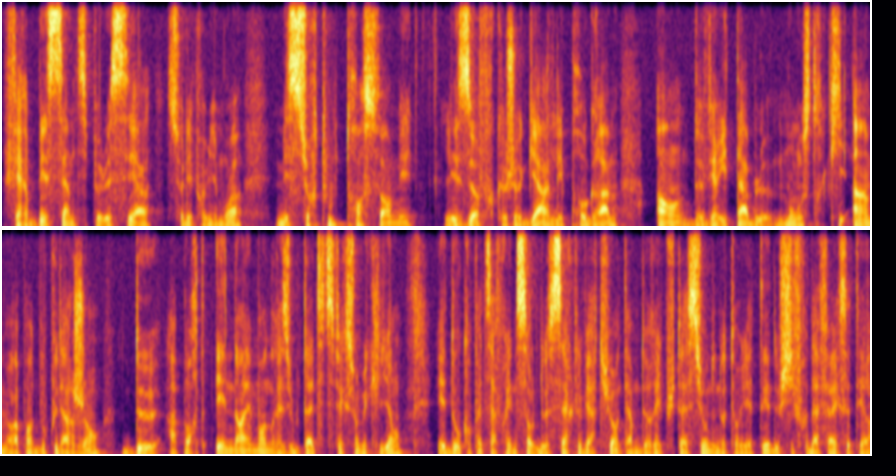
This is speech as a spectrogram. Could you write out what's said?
faire baisser un petit peu le CA sur les premiers mois, mais surtout transformer les offres que je garde, les programmes, de véritables monstres qui, un, me rapportent beaucoup d'argent, deux, apportent énormément de résultats et de satisfaction à mes clients. Et donc, en fait, ça ferait une sorte de cercle vertueux en termes de réputation, de notoriété, de chiffre d'affaires, etc.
